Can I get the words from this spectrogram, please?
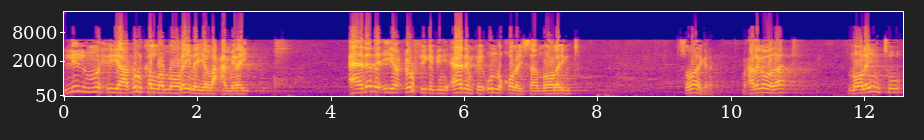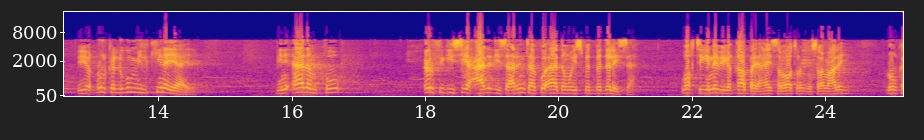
lilmuxyaa dhulka la noolaynaya la camiray. Caadada iyo curfiga bini aadamkay u noqonaysaa noolayntu soomaali garan maxaa laga wadaa? Noolayntu iyo dhulka lagu milkinayaay bini aadamku curfigiisa iyo caadadiisa arrintaa ku aadan way isbedbedelaysaa wakhtigii nebiga qaab bay ahayd salawaatu rabbi wasalaamu calayh dhulka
